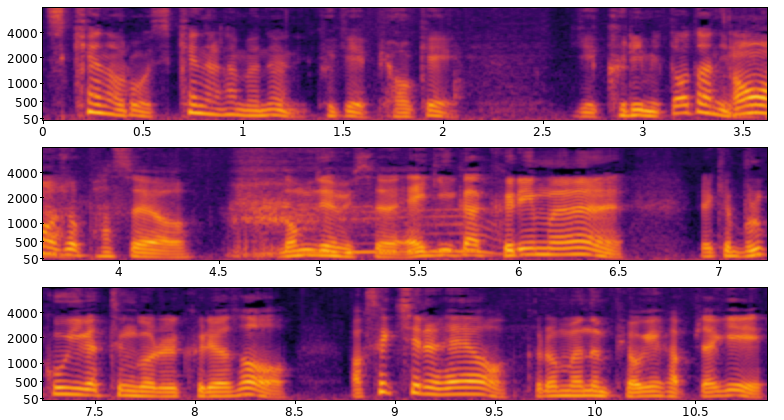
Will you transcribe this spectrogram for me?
스캐너로 스캔을 하면은 그게 벽에 이게 그림이 떠다닙니다. 어, 저 봤어요. 너무 재밌어요. 아기가 그림을 이렇게 물고기 같은 거를 그려서 막 색칠을 해요. 그러면은 벽에 갑자기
